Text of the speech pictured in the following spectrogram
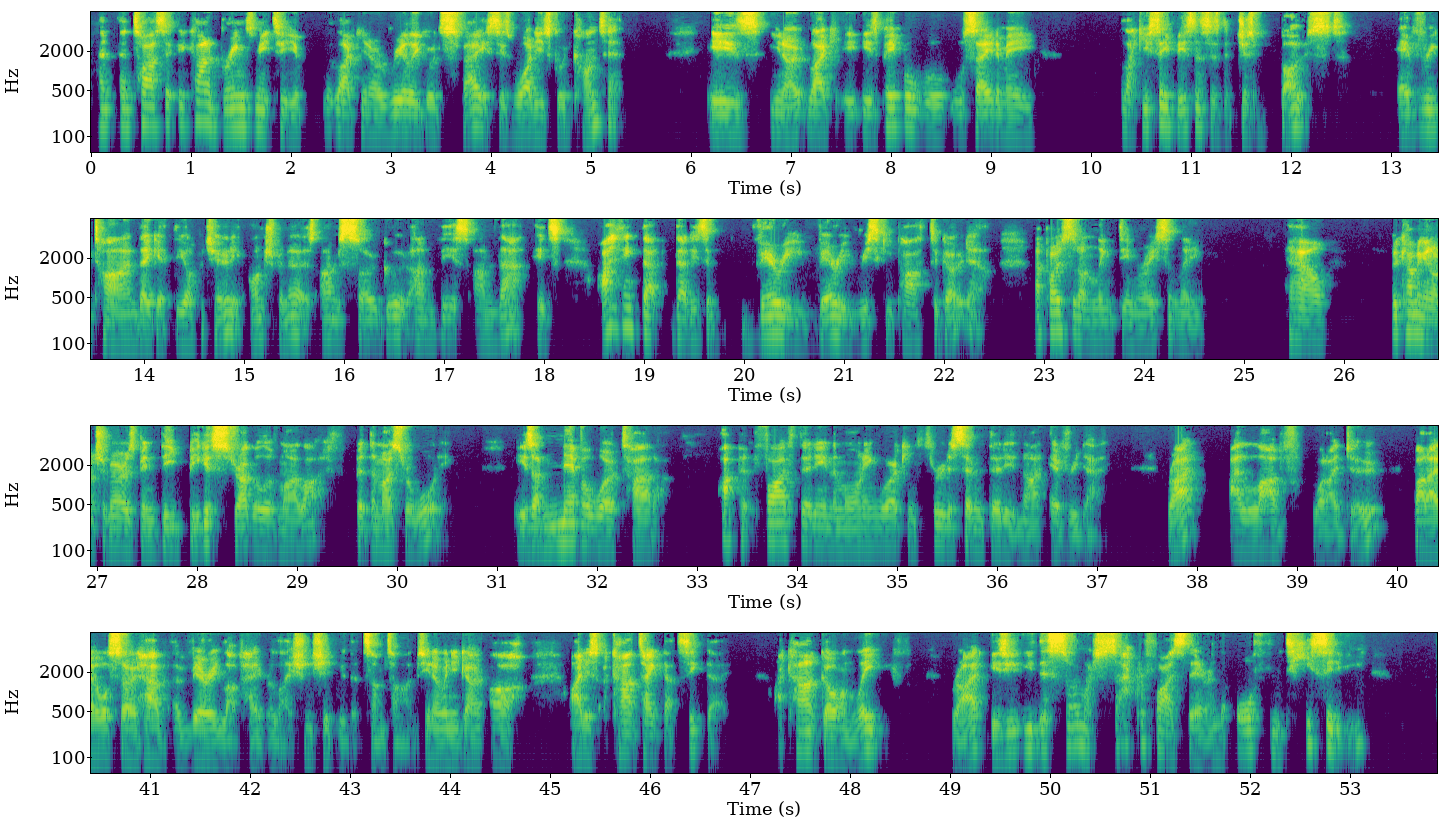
And and Tyson, it kind of brings me to you like you know really good space is what is good content? Is you know like is people will, will say to me like you see businesses that just boast every time they get the opportunity entrepreneurs i'm so good i'm this i'm that it's i think that that is a very, very risky path to go down. I posted on LinkedIn recently how becoming an entrepreneur has been the biggest struggle of my life, but the most rewarding is I've never worked harder. Up at 5:30 in the morning, working through to 7:30 at night every day. Right? I love what I do, but I also have a very love-hate relationship with it sometimes. You know, when you go, oh, I just I can't take that sick day. I can't go on leave right? Is you, you, there's so much sacrifice there, and the authenticity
